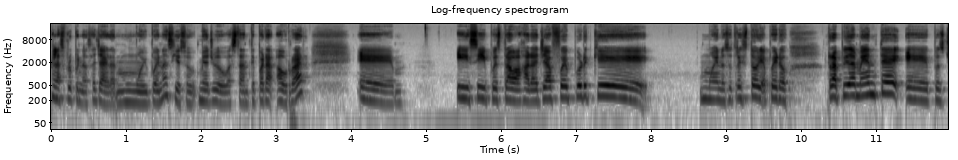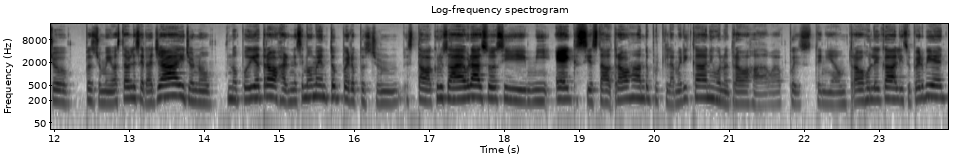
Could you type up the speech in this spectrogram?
las propinas allá eran muy buenas y eso me ayudó bastante para ahorrar. Eh, y sí, pues trabajar allá fue porque, bueno, es otra historia, pero rápidamente eh, pues yo pues yo me iba a establecer allá y yo no, no podía trabajar en ese momento, pero pues yo estaba cruzada de brazos y mi ex sí estaba trabajando porque era americano y bueno, trabajaba, pues tenía un trabajo legal y súper bien.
